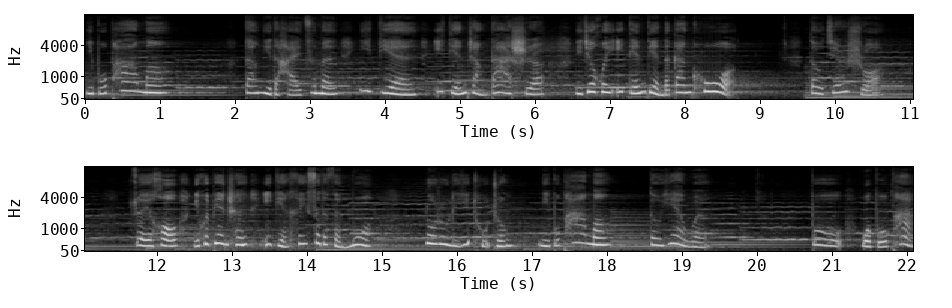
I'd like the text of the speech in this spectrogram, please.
你不怕吗？当你的孩子们一点一点长大时。”你就会一点点的干枯，豆尖儿说：“最后你会变成一点黑色的粉末，落入泥土中。你不怕吗？”豆叶问。“不，我不怕，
